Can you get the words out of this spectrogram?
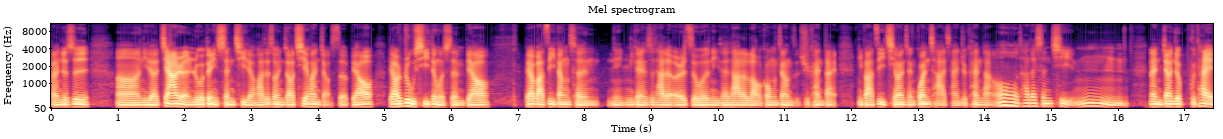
反正就是。呃，你的家人如果对你生气的话，这时候你只要切换角色，不要不要入戏这么深，不要不要把自己当成你你可能是他的儿子或者你是他的老公这样子去看待，你把自己切换成观察家，你就看他哦，他在生气，嗯，那你这样就不太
